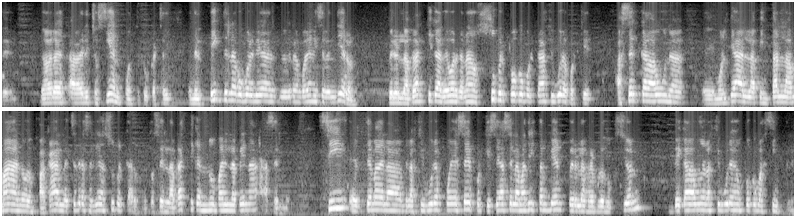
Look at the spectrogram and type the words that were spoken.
de, de haber, haber hecho 100, ponte tú, ¿cachai? En el pic de la popularidad del Gran Guarani se vendieron, pero en la práctica debo haber ganado súper poco por cada figura porque hacer cada una, eh, moldearla, pintarla a mano, empacarla, etcétera, salía súper caro. Entonces, en la práctica no vale la pena hacerlo. Sí, el tema de, la- de las figuras puede ser porque se hace la matriz también, pero la reproducción de cada una de las figuras es un poco más simple.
